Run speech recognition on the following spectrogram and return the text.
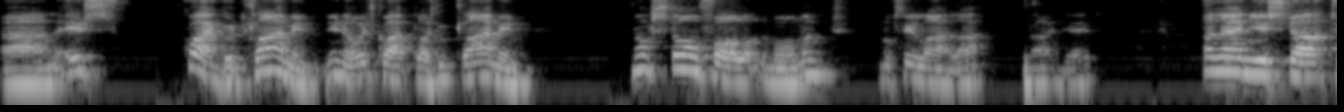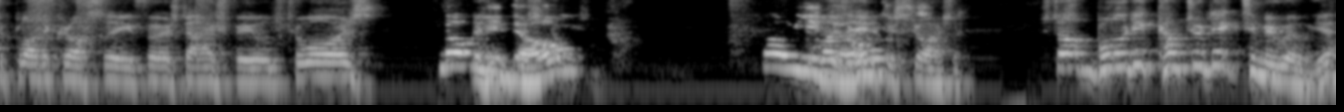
And it's quite good climbing, you know, it's quite pleasant climbing. No stonefall at the moment, nothing like that, right, Dave? And then you start to plod across the first ice field towards No, the you don't. No, you Towards don't. Hinterstoisser. Stop bloody contradicting me, will you?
